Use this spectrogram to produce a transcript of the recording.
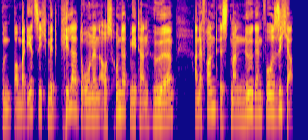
und bombardiert sich mit Killerdrohnen aus 100 Metern Höhe. An der Front ist man nirgendwo sicher.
